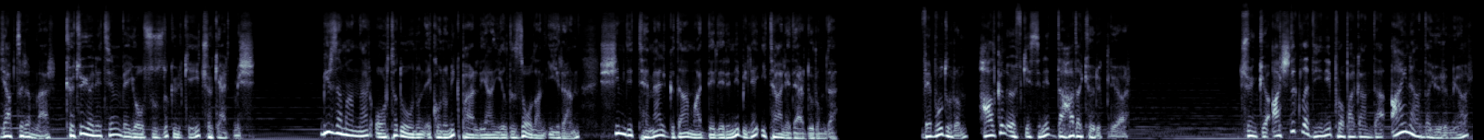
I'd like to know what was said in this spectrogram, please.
Yaptırımlar, kötü yönetim ve yolsuzluk ülkeyi çökertmiş. Bir zamanlar Orta Doğu'nun ekonomik parlayan yıldızı olan İran, şimdi temel gıda maddelerini bile ithal eder durumda. Ve bu durum halkın öfkesini daha da körüklüyor. Çünkü açlıkla dini propaganda aynı anda yürümüyor.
